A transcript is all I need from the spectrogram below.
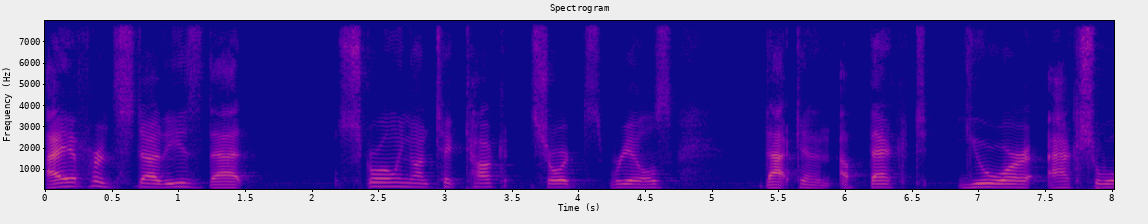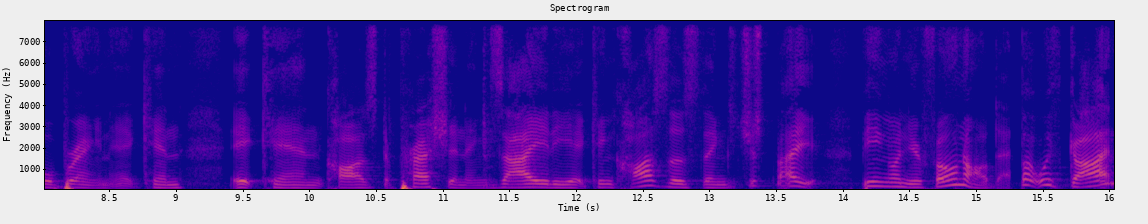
I have heard studies that scrolling on TikTok shorts, reels, that can affect your actual brain. It can it can cause depression, anxiety, it can cause those things just by being on your phone all day. But with God,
